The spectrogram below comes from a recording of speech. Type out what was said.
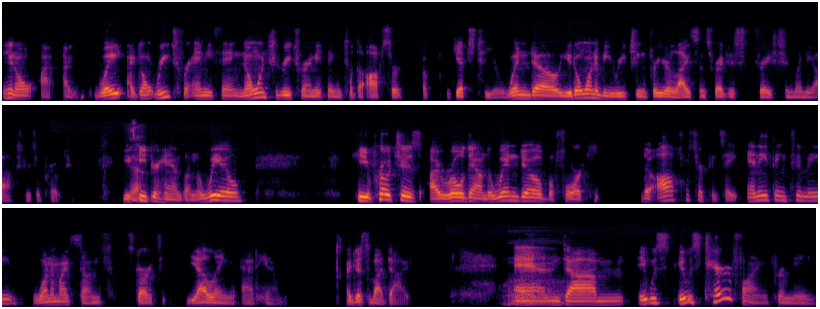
you know, I, I wait, I don't reach for anything. No one should reach for anything until the officer uh, gets to your window. You don't want to be reaching for your license registration when the officer is approaching. You yeah. keep your hands on the wheel. He approaches, I roll down the window before he, the officer can say anything to me. One of my sons starts yelling at him. I just about died. And um, it was it was terrifying for me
